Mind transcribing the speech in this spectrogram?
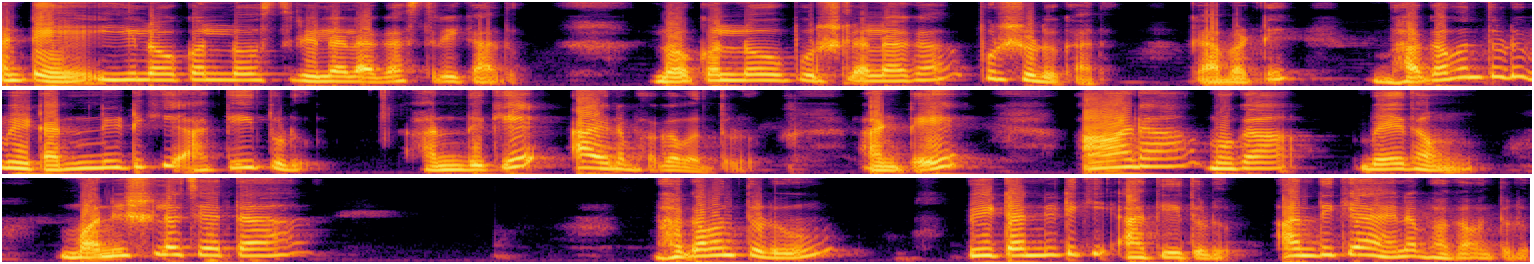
అంటే ఈ లోకంలో స్త్రీలలాగా స్త్రీ కాదు. లోకంలో పురుషులలాగా పురుషుడు కాదు. కాబట్టి భగవంతుడు వీటన్నిటికీ అతీతుడు. అందుకే ఆయన భగవంతుడు. అంటే ఆడ మొగ భేదం మనుషుల చేత భగవంతుడు వీటన్నిటికీ అతీతుడు. అందుకే ఆయన భగవంతుడు.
